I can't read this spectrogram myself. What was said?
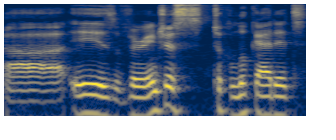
uh, is very interest. Took a look at it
